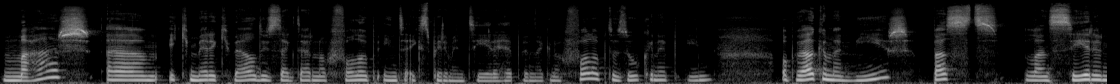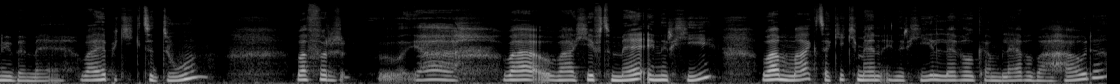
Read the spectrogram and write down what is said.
Maar um, ik merk wel dus dat ik daar nog volop in te experimenteren heb. En dat ik nog volop te zoeken heb in op welke manier past lanceren nu bij mij. Wat heb ik te doen? Wat voor... Ja, wat, wat geeft mij energie? Wat maakt dat ik mijn energielevel kan blijven behouden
